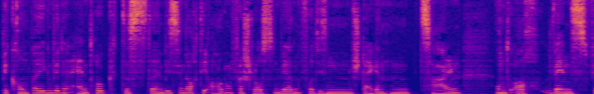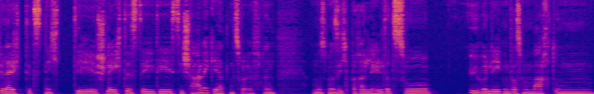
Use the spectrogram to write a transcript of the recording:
bekommt man irgendwie den Eindruck, dass da ein bisschen auch die Augen verschlossen werden vor diesen steigenden Zahlen. Und auch wenn es vielleicht jetzt nicht die schlechteste Idee ist, die Schanigärten zu öffnen, muss man sich parallel dazu überlegen, was man macht, um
